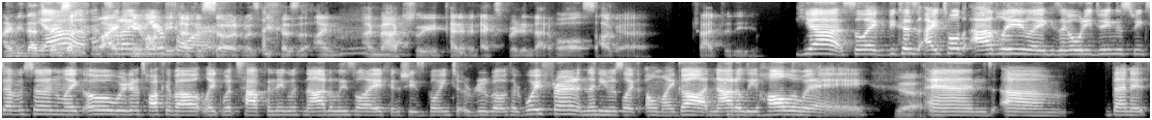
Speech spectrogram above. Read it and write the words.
I mean that's Yeah, basically that's why what I I'm came on the for. episode was because I'm I'm actually kind of an expert in that whole saga tragedy. Yeah, so like because I told Adley like he's like, oh, what are you doing this week's episode? And I'm like, oh, we're gonna talk about like what's happening with Natalie's life, and she's going to Aruba with her boyfriend. And then he was like, oh my god, Natalee Holloway. Yeah. And um, then it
